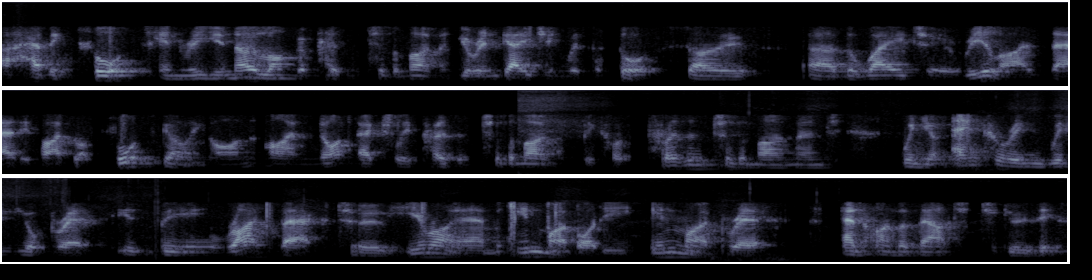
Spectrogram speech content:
are having thoughts, Henry, you're no longer present to the moment. You're engaging with the thoughts. So, uh, the way to realize that if I've got thoughts going on, I'm not actually present to the moment because present to the moment when you're anchoring with your breath is being right back to here I am in my body, in my breath, and I'm about to do this.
